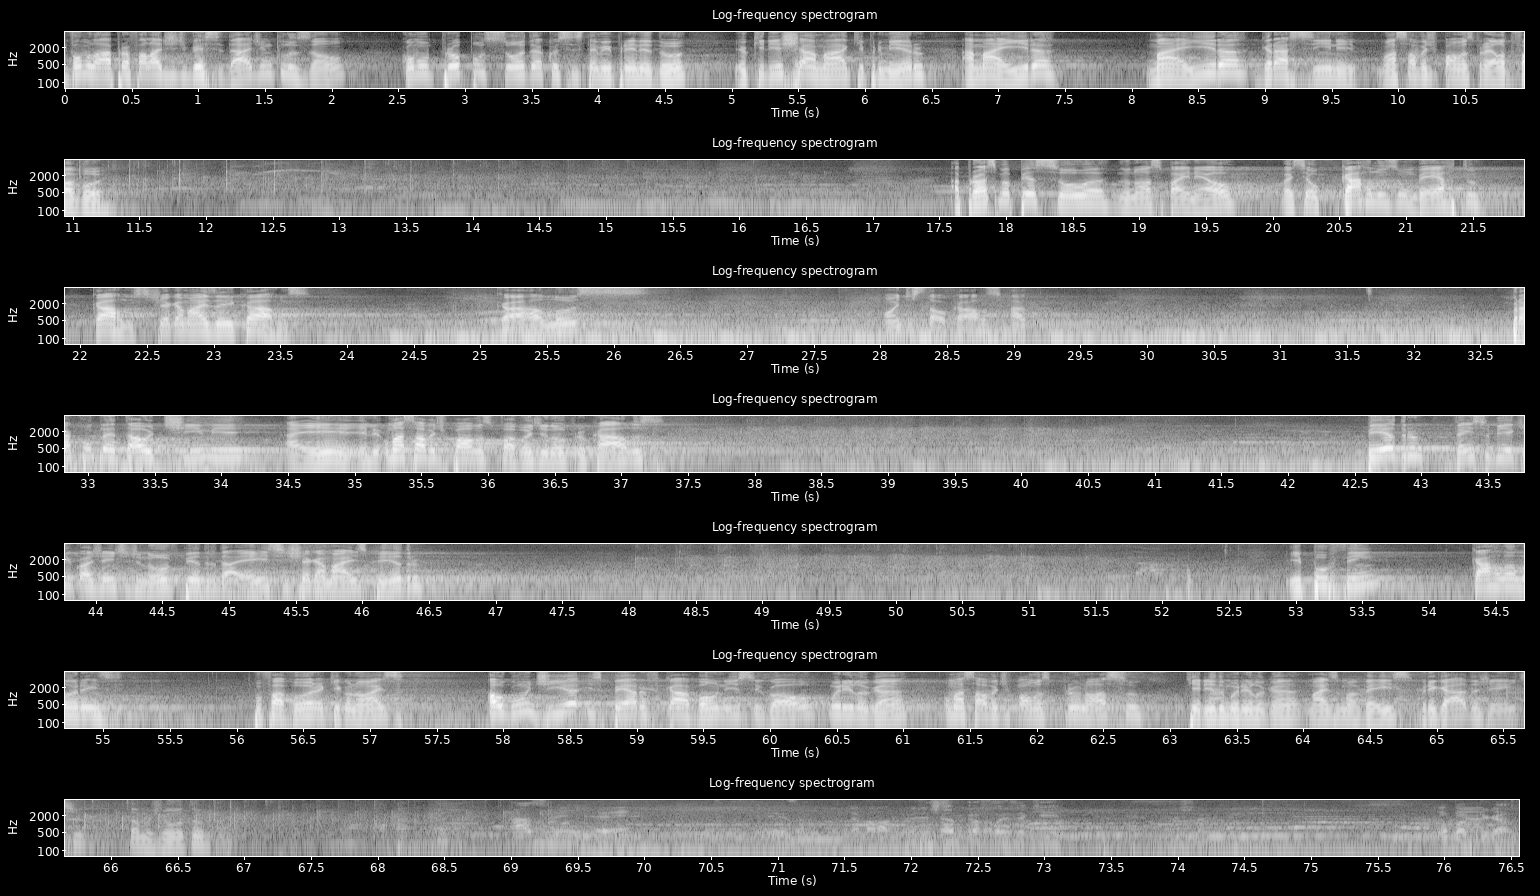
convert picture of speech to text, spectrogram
Vamos lá, para falar de diversidade e inclusão, como propulsor do ecossistema empreendedor, eu queria chamar aqui primeiro a Maíra, Maíra Gracini. Uma salva de palmas para ela, por favor. A próxima pessoa no nosso painel vai ser o Carlos Humberto. Carlos, chega mais aí, Carlos. Carlos. Onde está o Carlos? Ah. Para completar o time, aí, ele, uma salva de palmas, por favor, de novo para o Carlos. Pedro, vem subir aqui com a gente de novo, Pedro da Ace, chega mais, Pedro. E por fim, Carla Lorenzi. Por favor, aqui com nós. Algum dia espero ficar bom nisso igual Murilo Gun. Uma salva de palmas para o nosso querido Murilo Gun, mais uma vez. Obrigado, gente. Tamo junto. deixar microfones aqui. Oba, obrigado.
